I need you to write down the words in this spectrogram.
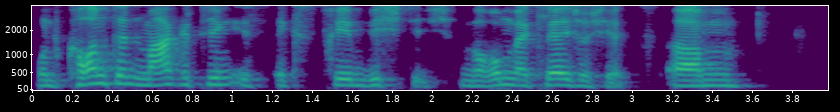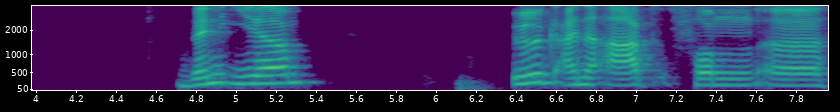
Und Content Marketing ist extrem wichtig. warum erkläre ich euch jetzt? Ähm, wenn ihr irgendeine Art von äh,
